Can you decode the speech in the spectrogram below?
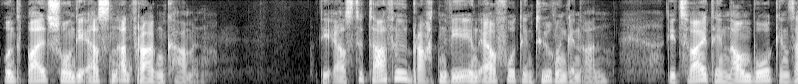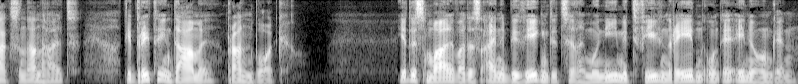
und bald schon die ersten Anfragen kamen. Die erste Tafel brachten wir in Erfurt in Thüringen an, die zweite in Naumburg in Sachsen-Anhalt, die dritte in Dahme, Brandenburg. Jedes Mal war das eine bewegende Zeremonie mit vielen Reden und Erinnerungen.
